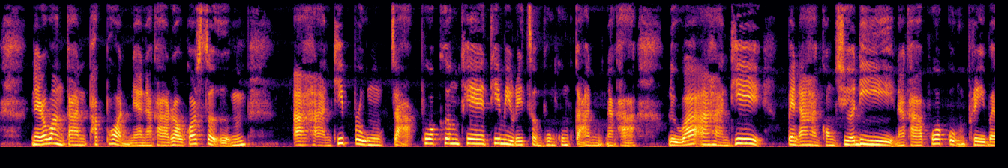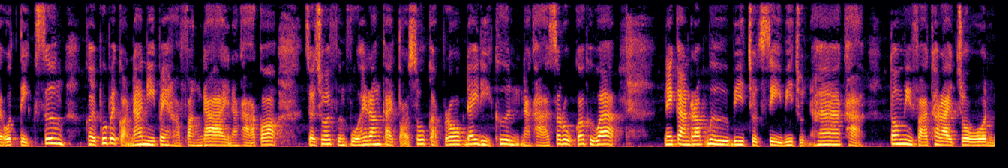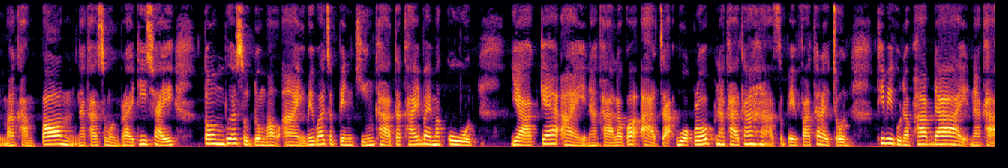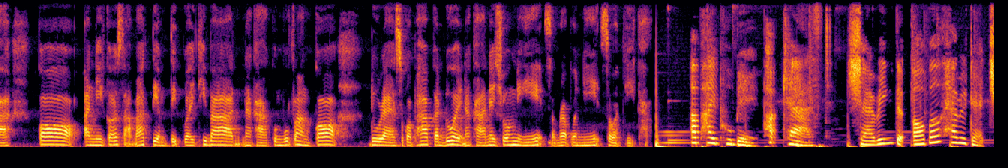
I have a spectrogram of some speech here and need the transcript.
ในระหว่างการพักผ่อนเนี่ยนะคะ เราก็เสริม อาหารที่ปรุงจากพวกเครื่องเทศที่มีฤทธิ์เสริมภูมิคุ้มกันนะคะ หรือว่าอาหารที่เป็นอาหารของเชื้อดีนะคะ พวกกลุ่มพรีไบโอติก ซึ่งเคยพูดไปก่อนหน้านี้ไปหาฟังได้นะคะ ก็จะช่วยฟื้นฟูให้ร่างกายต่อสู้กับโรคได้ดีขึ้นนะคะ สรุปก็คือว่าในการรับมือ B.4 B.5 ค่ะต้องมีฟ้าทลายโจรมาขามป้อมนะคะ สมุนไพรที่ใช้ต้มเพื่อสูดดมเอาไอ ไม่ว่าจะเป็นขิงข่าตะไคร้ใบมะกรูด ยาแก้ไอนะคะ แล้วก็อาจจะบวกลบนะคะ ถ้าหาสเปรย์ฟ้าทลายโจรที่มีคุณภาพได้นะคะ ก็อันนี้ก็สามารถเตรียมติดไว้ที่บ้านนะคะ คุณผู้ฟังก็ดูแลสุขภาพกันด้วยนะคะ ในช่วงนี้สำหรับวันนี้ สวัสดีค่ะอภัยภูเบศ Podcast Sharing the Oval Heritage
